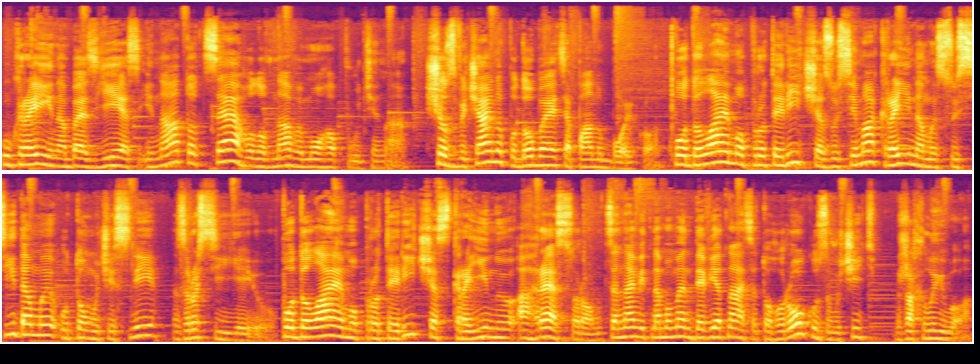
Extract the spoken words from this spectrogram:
Україна без ЄС і НАТО це головна вимога Путіна, що звичайно подобається пану Бойко. Подолаємо протиріччя з усіма країнами-сусідами, у тому числі з Росією. Подолаємо протиріччя з країною-агресором. Це навіть на момент 19-го року звучить жахливо.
